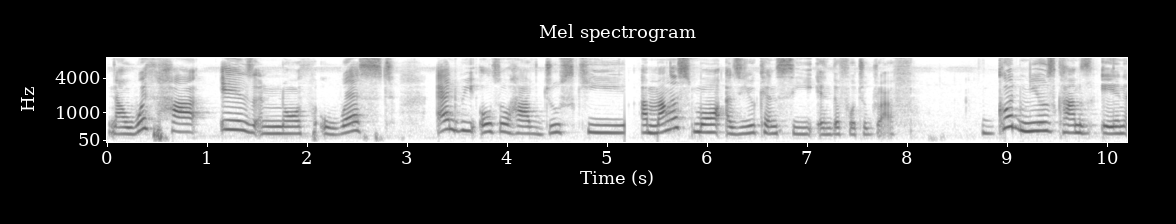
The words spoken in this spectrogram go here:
Now, with her is Northwest, and we also have Juski among us more as you can see in the photograph. Good news comes in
